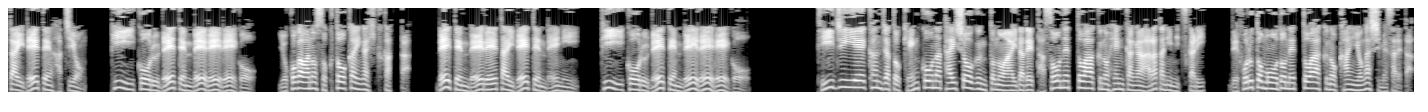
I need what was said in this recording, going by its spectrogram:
対0.84、p イコール0.0005。横側の側頭階が低かった。0.00対0.02、p イコール0.0005。TGA 患者と健康な対象群との間で多層ネットワークの変化が新たに見つかり、デフォルトモードネットワークの関与が示された。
